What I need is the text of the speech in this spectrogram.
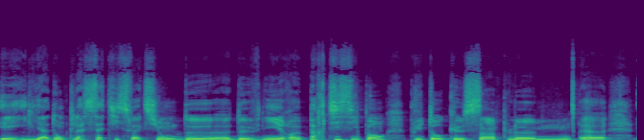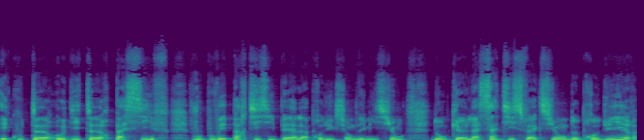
Et il y a donc la satisfaction de euh, devenir participant plutôt que simple euh, écouteur, auditeur passif. Vous pouvez participer à la production de l'émission. Donc la satisfaction de produire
